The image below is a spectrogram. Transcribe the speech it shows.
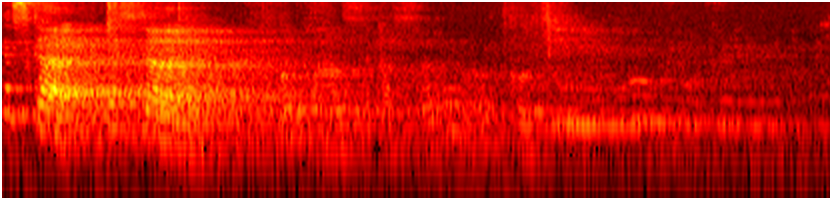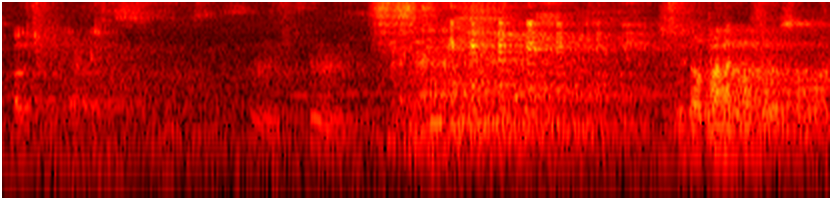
Est-ce que. Est-ce que. Oh, ben, c'est pas ça. on continue. Je ne donne pas la confiance en moi.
